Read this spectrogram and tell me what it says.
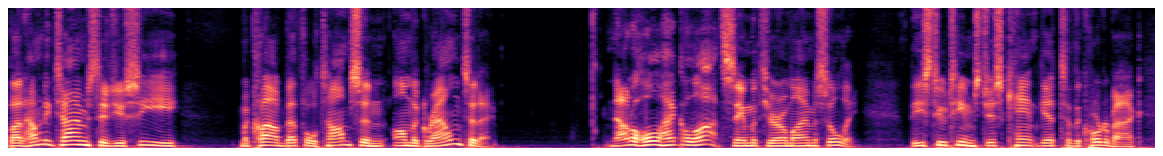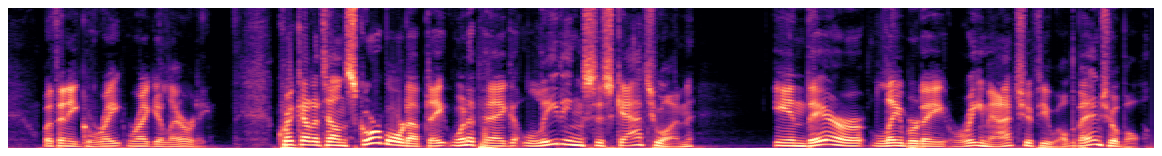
but how many times did you see McLeod Bethel Thompson on the ground today? Not a whole heck of a lot. Same with Jeremiah Masoli. These two teams just can't get to the quarterback with any great regularity. Quick out of town scoreboard update Winnipeg leading Saskatchewan in their Labor Day rematch, if you will, the Banjo Bowl.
